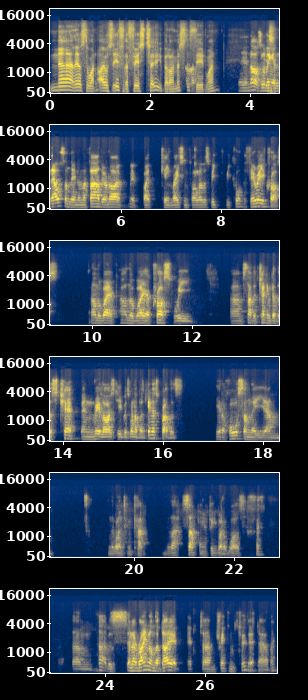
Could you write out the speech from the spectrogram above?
No, that was the one. I was there for the first two, but I missed the oh. third one. Yeah, no, I was living yes. in Nelson then, and my father and I, we're both keen racing followers. We, we caught the ferry across. On the way on the way across, we um, started chatting to this chap and realised he was one of the Dennis brothers. He had a horse on the um, in the Wellington Cup, the something I forget what it was. um, no, it was, and it rained on the day at, at um, Trentham too that day, I think.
